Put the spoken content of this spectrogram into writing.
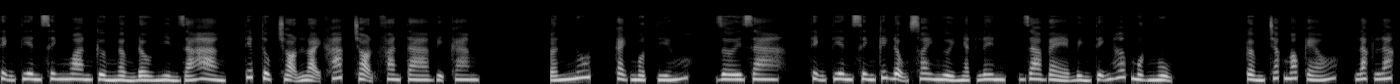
Thịnh tiên sinh ngoan cường ngẩng đầu nhìn giá hàng, tiếp tục chọn loại khác chọn Fanta vị cam. Ấn nút, cạch một tiếng, rơi ra, thịnh tiên sinh kích động xoay người nhặt lên, ra vẻ bình tĩnh hớp một ngụm. Cầm chắc móc kéo, lắc lắc,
